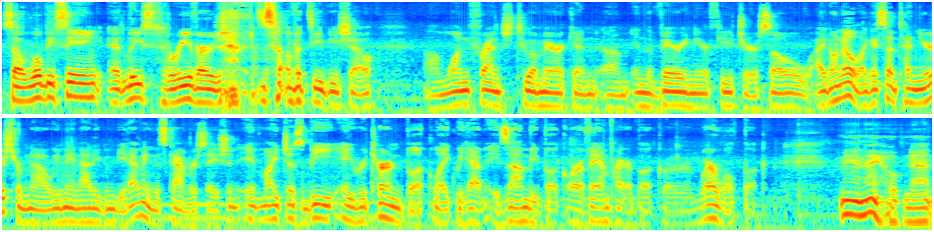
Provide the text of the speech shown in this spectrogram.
So we'll be seeing at least three versions of a TV show, um, one French, two American, um, in the very near future. So I don't know. Like I said, ten years from now, we may not even be having this conversation. It might just be a return book, like we have a zombie book or a vampire book or a werewolf book. Man, I hope not.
